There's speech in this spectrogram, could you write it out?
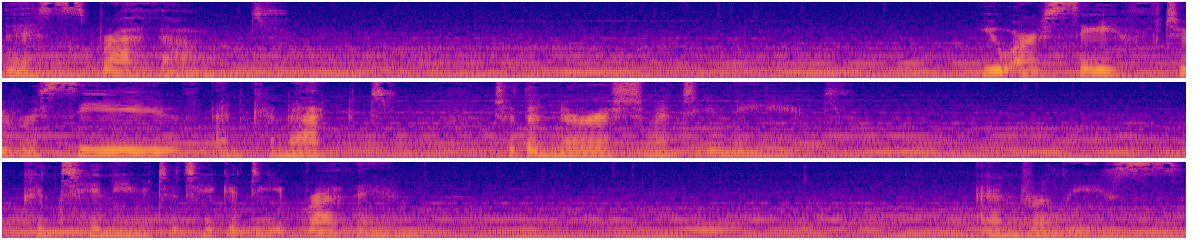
this breath out. You are safe to receive and connect to the nourishment you need. Continue to take a deep breath in and release.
